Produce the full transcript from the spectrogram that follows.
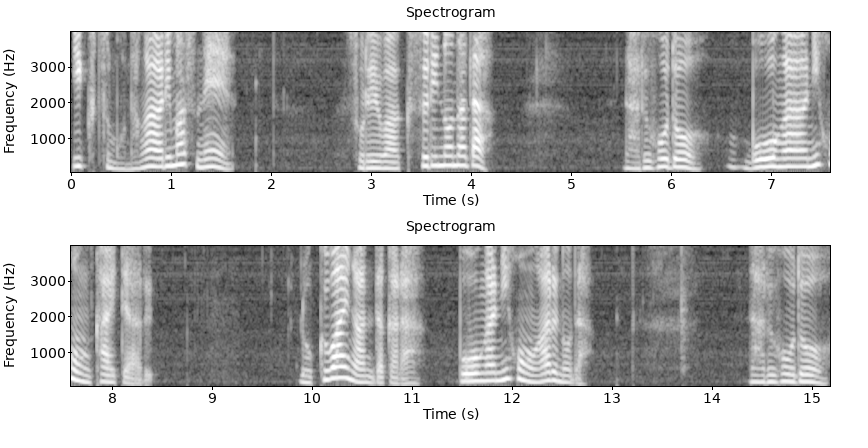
いくつも名がありますね。それは薬の名だ。なるほど、棒が2本書いてある。六倍眼だから棒が2本あるのだ。なるほど。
